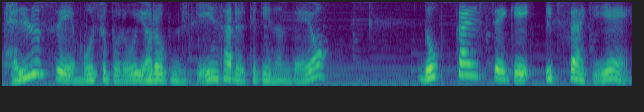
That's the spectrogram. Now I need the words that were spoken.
벨루스의 모습으로 여러분들께 인사를 드리는데요. 녹갈색의 잎사귀에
